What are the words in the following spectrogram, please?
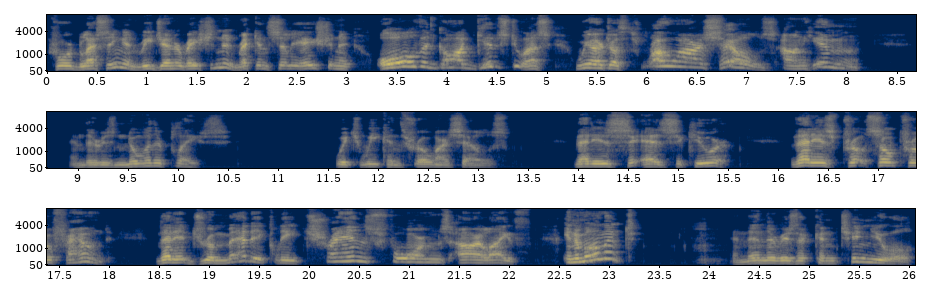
for blessing and regeneration and reconciliation and all that God gives to us. We are to throw ourselves on Him. And there is no other place which we can throw ourselves that is as secure, that is pro- so profound, that it dramatically transforms our life in a moment. And then there is a continual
